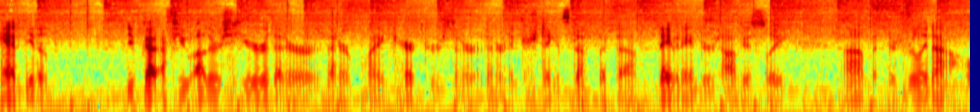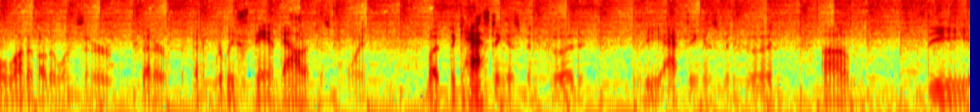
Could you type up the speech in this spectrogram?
and you know you've got a few others here that are that are playing characters that are that are interesting and stuff. But um, David Anders, obviously, um, but there's really not a whole lot of other ones that are that are that really stand out at this point. But the casting has been good, the acting has been good. Um, the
